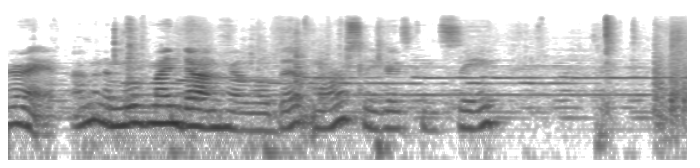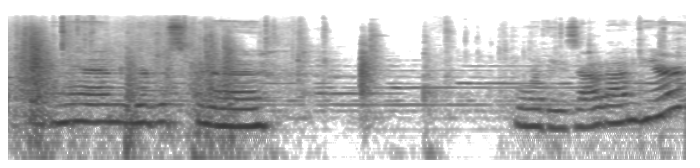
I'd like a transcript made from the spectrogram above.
Alright, I'm going to move mine down here a little bit more so you guys can see. And we're just going to pour these out on here.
